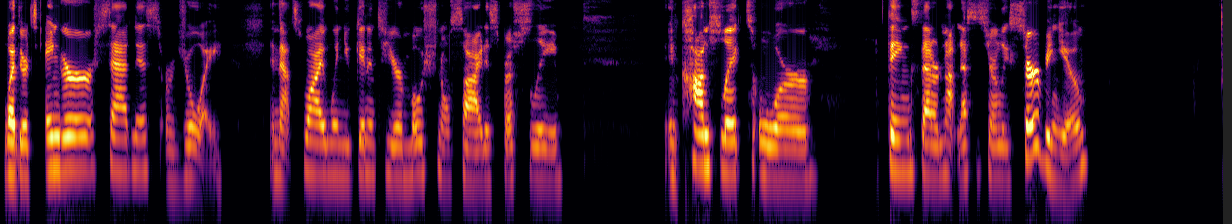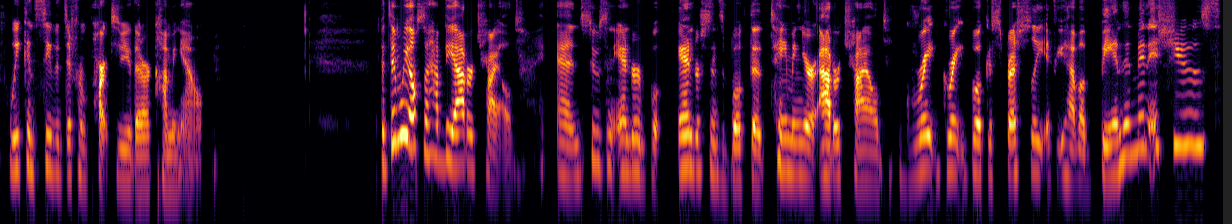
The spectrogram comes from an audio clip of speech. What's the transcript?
whether it's anger, sadness, or joy. And that's why when you get into your emotional side, especially in conflict or things that are not necessarily serving you, we can see the different parts of you that are coming out. But then we also have the outer child. And Susan Ander- Anderson's book, The Taming Your Outer Child, great, great book, especially if you have abandonment issues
